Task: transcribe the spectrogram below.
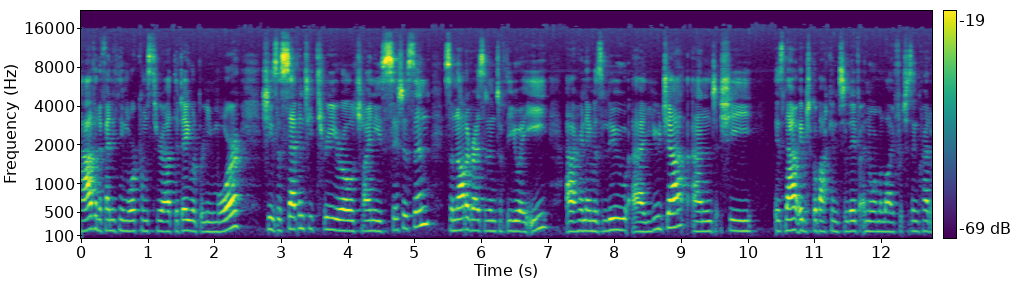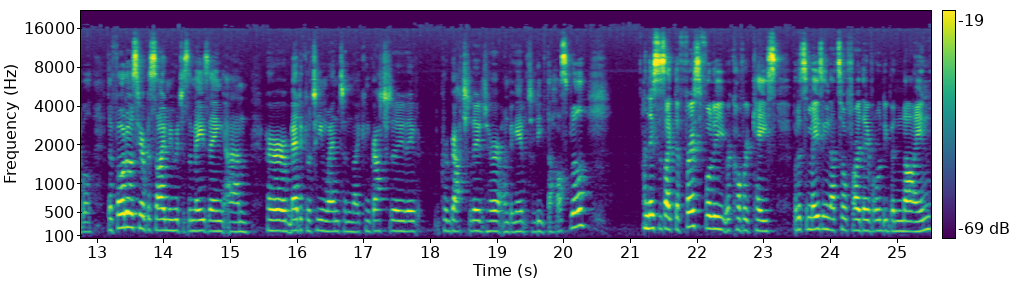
have, and if anything more comes throughout the day, we'll bring you more. She's a 73 year old Chinese citizen, so not a resident of the UAE. Uh, her name is Lu uh, Yuja, and she is now able to go back and to live a normal life, which is incredible. The photos here beside me, which is amazing. Um, her medical team went and like congratulated congratulated her on being able to leave the hospital. And this is like the first fully recovered case, but it's amazing that so far they've already been nine.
